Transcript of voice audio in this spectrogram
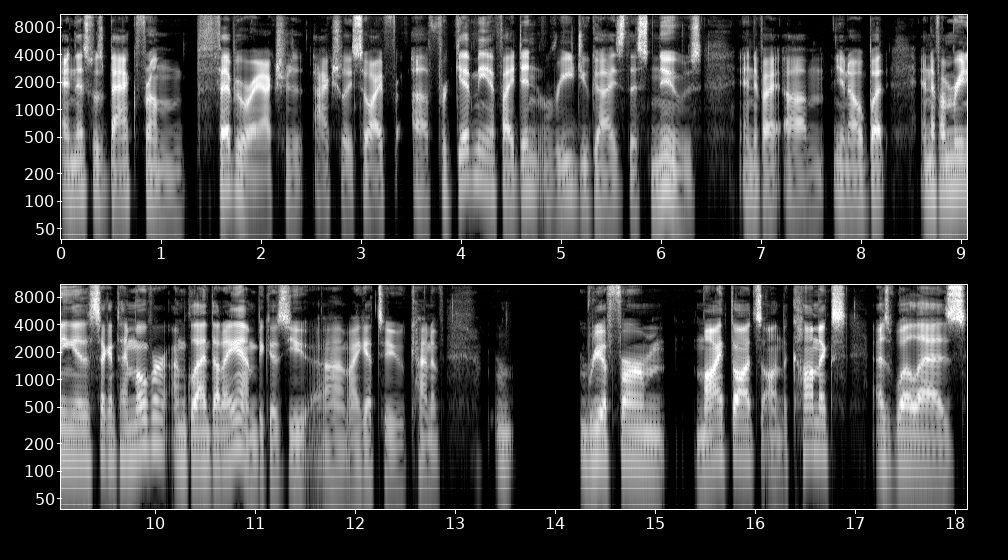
and this was back from February actually actually so I uh, forgive me if I didn't read you guys this news and if I um you know but and if I'm reading it a second time over I'm glad that I am because you um, I get to kind of re- reaffirm my thoughts on the comics as well as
